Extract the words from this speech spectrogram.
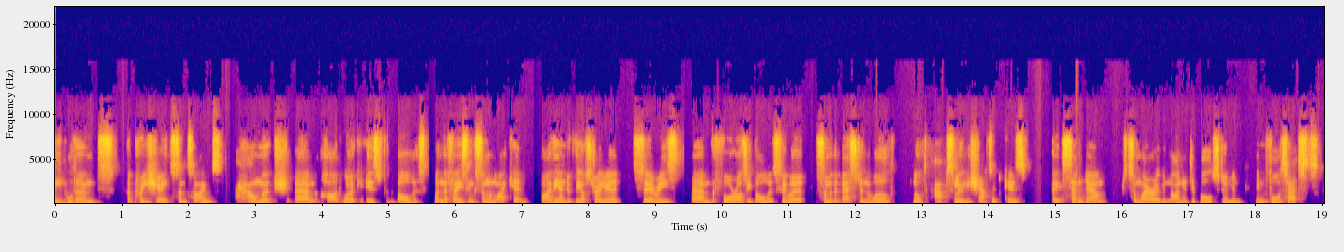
people don't appreciate sometimes how much um, hard work it is for the bowlers when they're facing someone like him. By the end of the Australia series, um, the four Aussie bowlers, who are some of the best in the world, looked absolutely shattered because they'd sent down somewhere over 900 balls to him in, in four tests.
